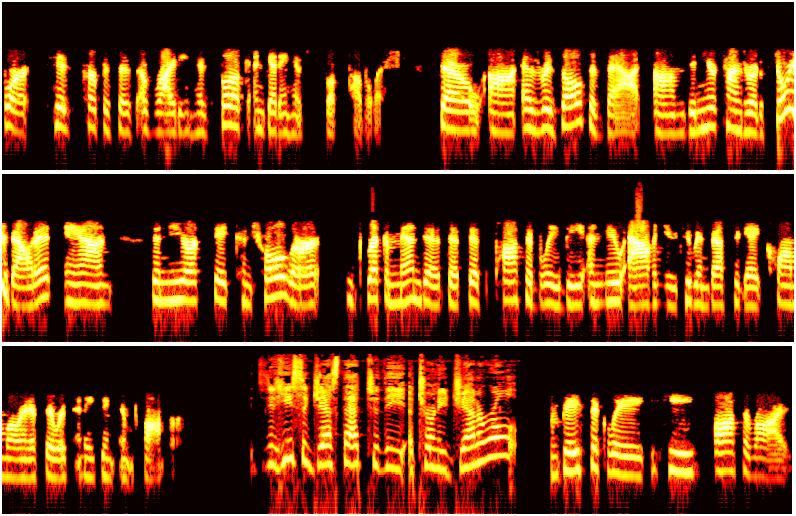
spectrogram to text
for his purposes of writing his book and getting his book published. So, uh, as a result of that, um, the New York Times wrote a story about it, and the New York State Controller recommended that this possibly be a new avenue to investigate Cuomo and if there was anything improper. Did he suggest that to the Attorney General? Basically, he authorized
